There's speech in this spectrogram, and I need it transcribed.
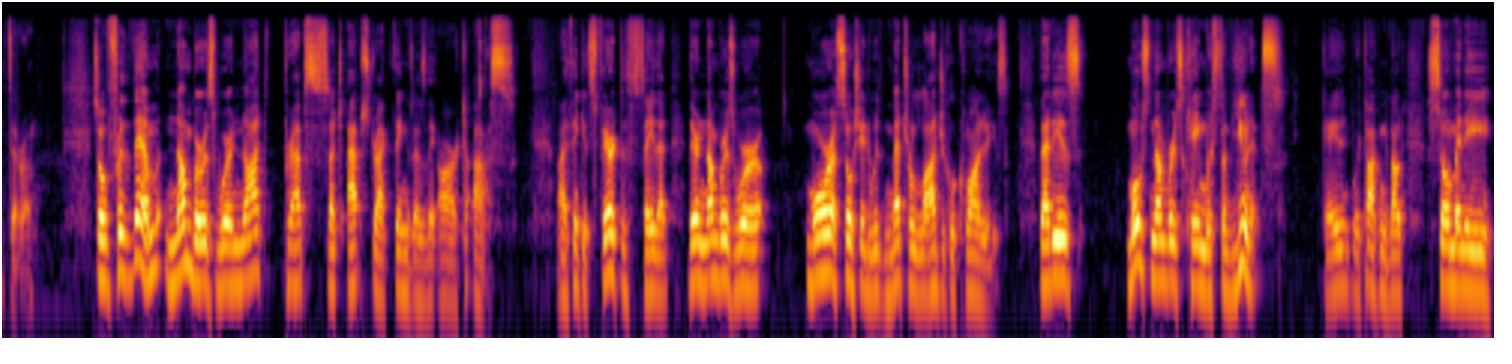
etc. So for them, numbers were not perhaps such abstract things as they are to us. I think it's fair to say that their numbers were more associated with metrological quantities. That is, most numbers came with some units. Okay, we're talking about so many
